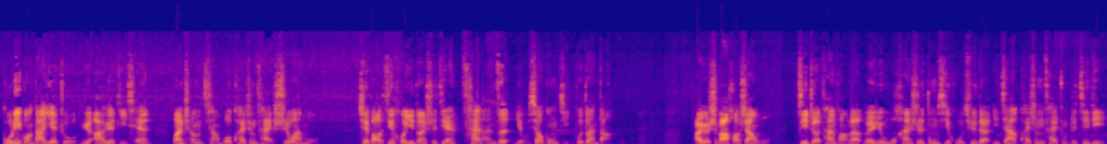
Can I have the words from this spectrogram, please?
鼓励广大业主于二月底前完成抢播快生菜十万亩，确保今后一段时间菜篮子有效供给不断档。二月十八号上午，记者探访了位于武汉市东西湖区的一家快生菜种植基地，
